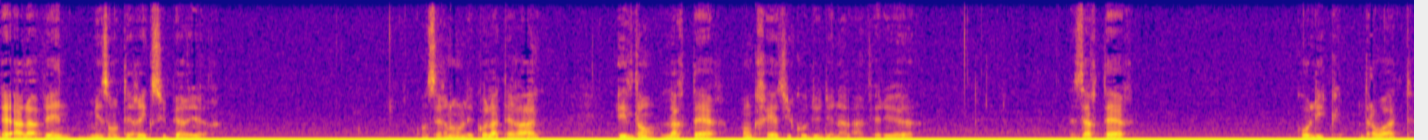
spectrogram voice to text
et à la veine mésentérique supérieure. Concernant les collatérales, il donne l'artère pancréatico-duodénale inférieure, les artères coliques droite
